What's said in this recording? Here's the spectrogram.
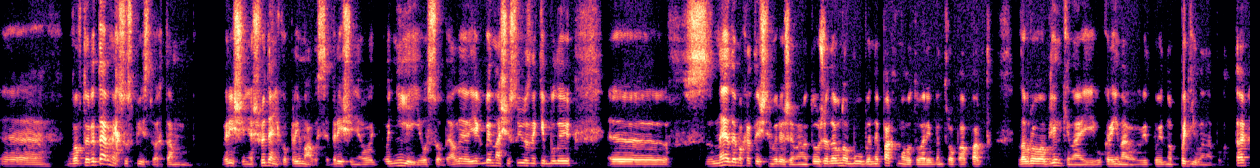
е, в авторитарних суспільствах там рішення швиденько приймалося б рішення однієї особи. Але якби наші союзники були е, з недемократичними режимами, то вже давно був би не пакт Молотова Ріббентропа, а пакт Лаврова Блінкіна, і Україна відповідно поділена була. Так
